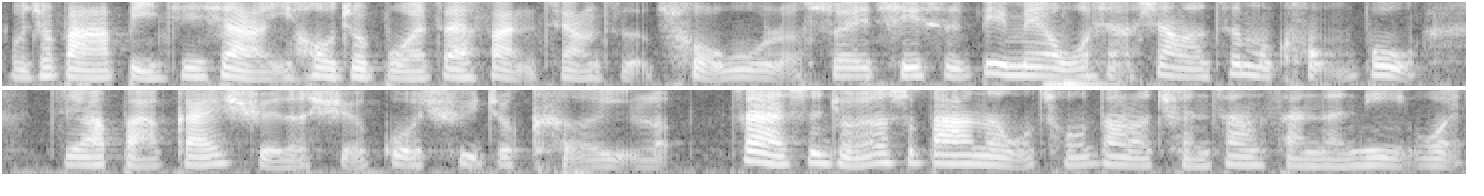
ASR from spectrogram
我就把它笔记下来，以后就不会再犯这样子的错误了。所以其实并没有我想象的这么恐怖，只要把该学的学过去就可以了。再来是九月二十八呢，我抽到了权杖三的逆位。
